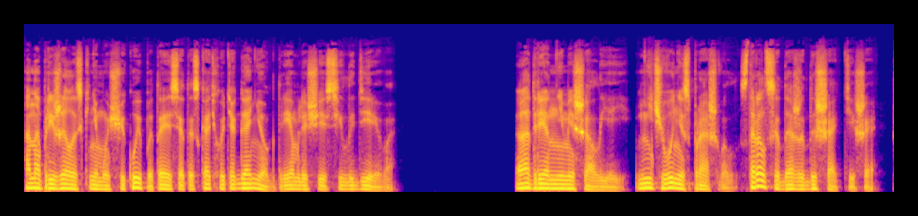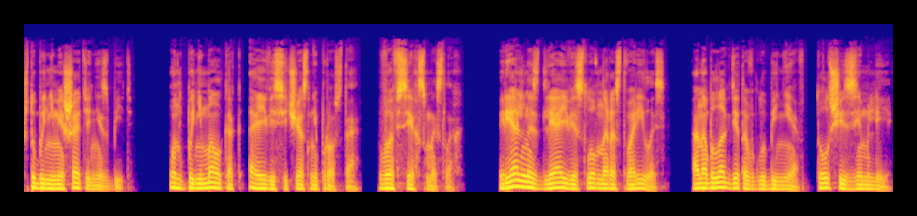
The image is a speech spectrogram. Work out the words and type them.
она прижалась к нему щекой, пытаясь отыскать хоть огонек дремлющей силы дерева. Адриан не мешал ей, ничего не спрашивал, старался даже дышать тише, чтобы не мешать и не сбить. Он понимал, как Айви сейчас непросто, во всех смыслах. Реальность для Айви словно растворилась. Она была где-то в глубине, в толще земли,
